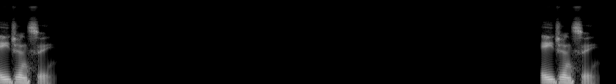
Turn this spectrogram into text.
Agency. Agency.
